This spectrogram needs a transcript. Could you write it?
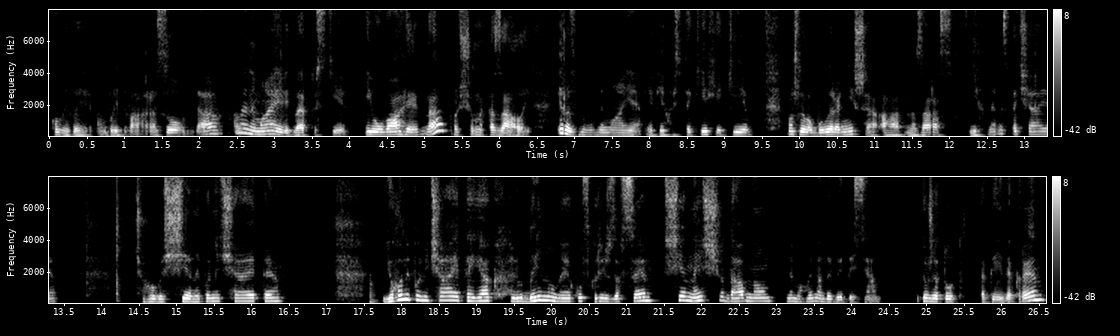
коли ви обидва разом, да? але немає відвертості і уваги, да? про що ми казали, і розмов немає якихось таких, які, можливо, були раніше, а на зараз їх не вистачає. Чого ви ще не помічаєте? Його не помічаєте як людину, на яку, скоріш за все, ще нещодавно не могли надивитися. Дуже тут такий йде крен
